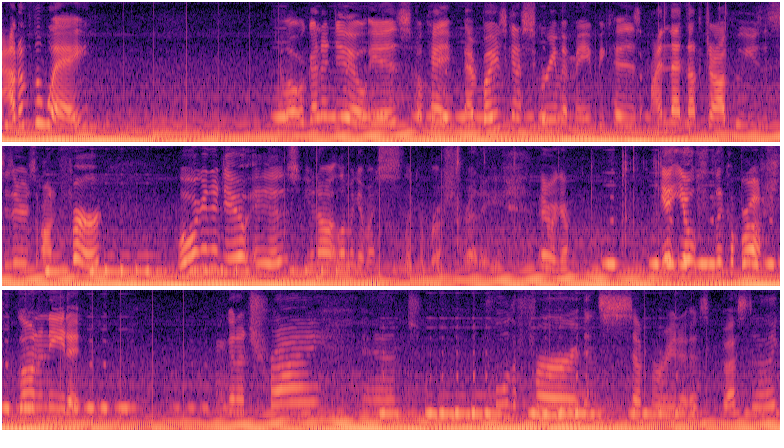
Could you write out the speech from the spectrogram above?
out of the way. What we're gonna do is, okay, everybody's gonna scream at me because I'm that nut job who uses scissors on fur. What we're gonna do is, you know what, let me get my slicker brush ready. There we go. Get your slicker brush, gonna need it. I'm gonna try and pull the fur and separate it as best as I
